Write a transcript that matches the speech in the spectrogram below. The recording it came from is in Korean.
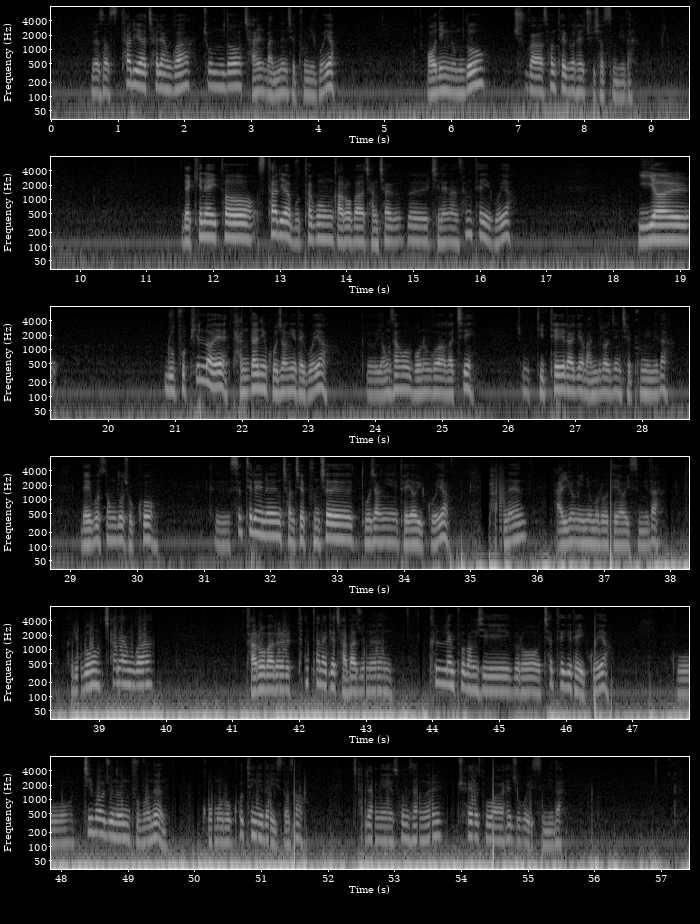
그래서 스타리아 차량과 좀 더 잘 맞는 제품이고요. 어닝룸도 추가 선택을 해 주셨습니다. 네키네이터 스타리아 무타공 가로바 장착을 진행한 상태이고요. 2열 루프 필러에 단단히 고정이 되고요. 그 영상으로 보는 것과 같이 좀 디테일하게 만들어진 제품입니다. 내구성도 좋고 그 스트레는 전체 분체 도장이 되어 있고요. 반은 알루미늄으로 되어 있습니다. 그리고 차량과 가로바를 탄탄하게 잡아주는 클램프 방식으로 채택이 되어 있고요. 그 찝어주는 부분은 고무로 코팅이 되어 있어서 차량의 손상을 최소화해주고 있습니다.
